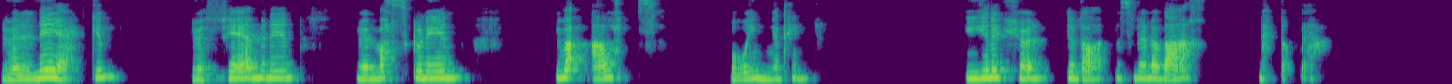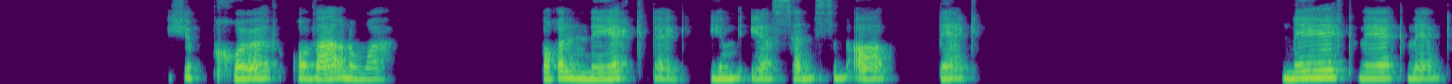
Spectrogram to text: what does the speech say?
Du er leken. Du er feminin. Du er maskulin. Du er alt og ingenting. Gi deg sjøl tillatelse til å være nettopp det. Ikke prøv å være noe. Bare lek deg inn i essensen av deg. Lek, lek, lek.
